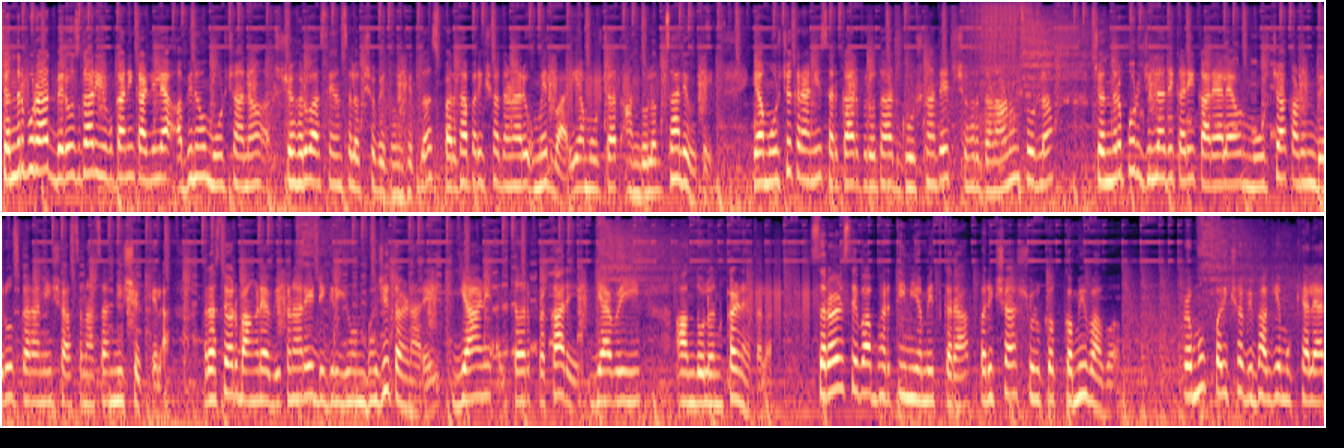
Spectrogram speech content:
चंद्रपुरात बेरोजगार युवकांनी काढलेल्या अभिनव मोर्चानं शहरवासियांचं लक्ष वेधून घेतलं. स्पर्धा परीक्षा देणारे उमेदवार या मोर्चात आंदोलक झाले होते. या मोर्चेकऱ्यांनी सरकार विरोधात घोषणा देत शहर दणाणून सोडलं. चंद्रपूर जिल्हाधिकारी कार्यालयावर मोर्चा काढून बेरोजगारांनी शासनाचा निषेध केला. रस्त्यावर बांगड्या विकणारे डिग्री घेऊन भजी तळणारे या आणि इतर प्रकारे यावेळी आंदोलन करण्यात आलं. सरळ सेवा भरती नियमित करा. परीक्षा शुल्क कमी व्हावं. प्रमुख परीक्षा विभागीय मुख्यालयात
